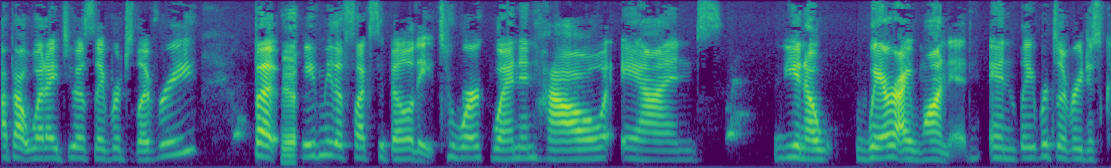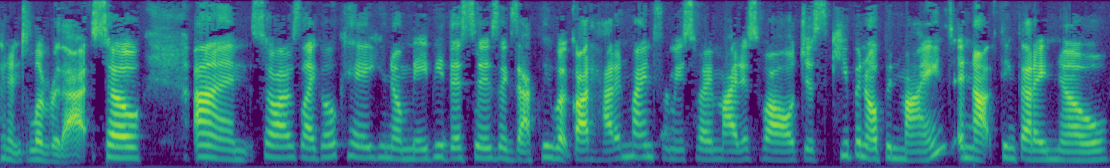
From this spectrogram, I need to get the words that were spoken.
about what I do as labor delivery, but Yeah. gave me the flexibility to work when and how and you know where I wanted. And labor delivery just couldn't deliver that. So um so I was like, okay, you know, maybe this is exactly what God had in mind for me. So I might as well just keep an open mind and not think that I know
